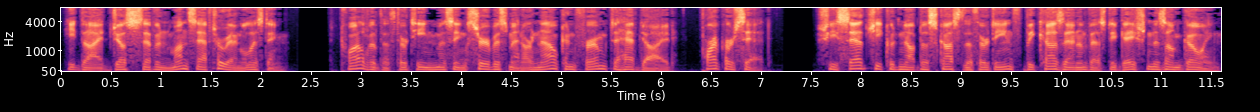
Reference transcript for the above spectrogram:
He died just seven months after enlisting. Twelve of the thirteen missing servicemen are now confirmed to have died, Parker said. She said she could not discuss the 13th because an investigation is ongoing.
